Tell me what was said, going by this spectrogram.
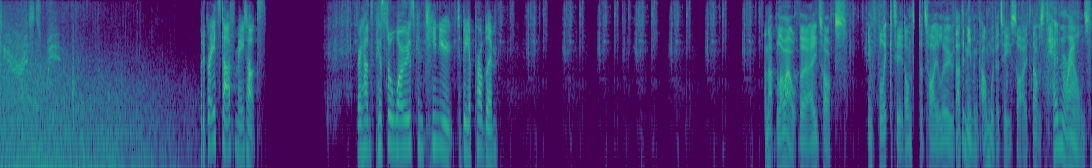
Terrorists win. But a great start from Atox. Greyhound's pistol woes continue to be a problem. And that blowout that Atox inflicted onto TYLOO, that didn't even come with a T-side. That was 10 rounds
